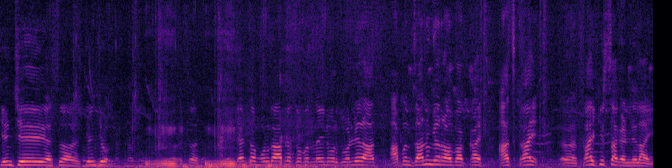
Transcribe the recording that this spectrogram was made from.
त्यांचे असं त्यांचे त्यांचा मुलगा आपल्यासोबत लाईनवर जोडलेला आहात आपण जाणून घेणार आहोत बा काय आज काय अ, काय किस्सा घडलेला आहे?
